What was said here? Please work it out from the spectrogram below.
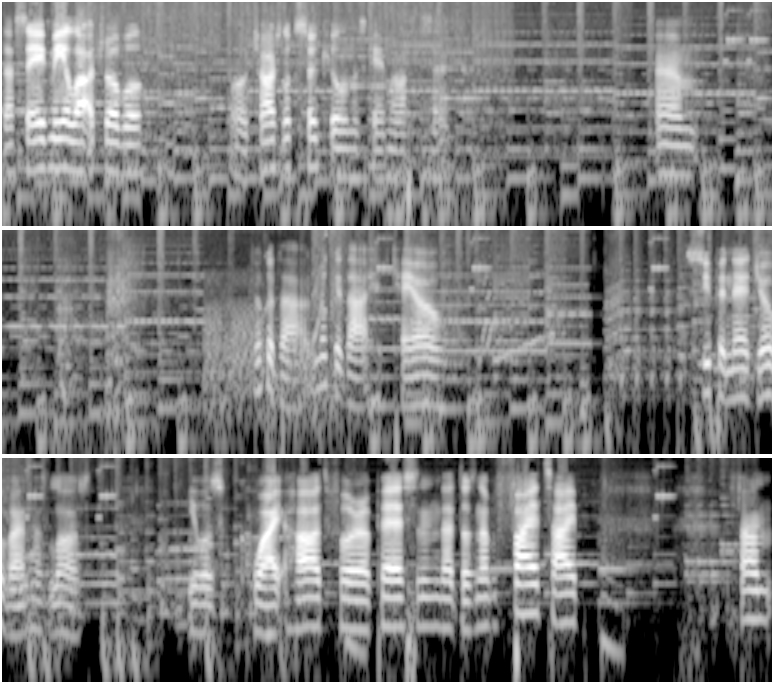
That saved me a lot of trouble. Whoa, charge looks so cool in this game, I have to say. Um... Look at that, look at that KO. Super Nerd Jovan has lost. He was quite hard for a person that doesn't have a fire type. Found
